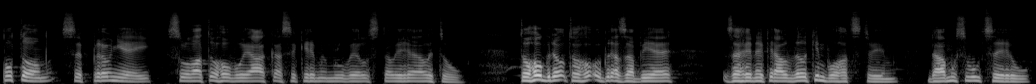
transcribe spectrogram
potom se pro něj slova toho vojáka, se kterým mluvil, staly realitou. Toho, kdo toho obra zabije, zahrne král velkým bohatstvím, dá mu svou dceru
